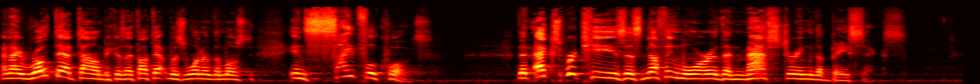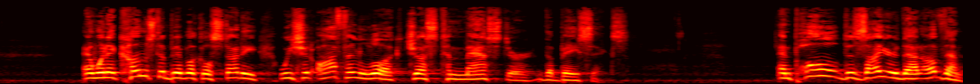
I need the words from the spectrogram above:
And I wrote that down because I thought that was one of the most insightful quotes that expertise is nothing more than mastering the basics. And when it comes to biblical study, we should often look just to master the basics. And Paul desired that of them,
